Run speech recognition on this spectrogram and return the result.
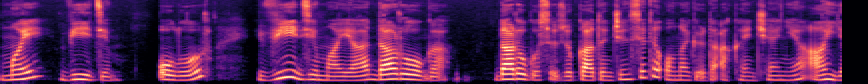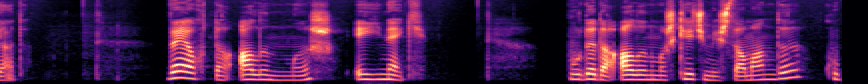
Мы видим olur. Видимая дорога. Дорога sözü qadın cinsidir. Ona görə də окончание ayyadır. Və yaxud da alınmış eynək. Burada da alınmış keçmiş zamandır. Kup,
